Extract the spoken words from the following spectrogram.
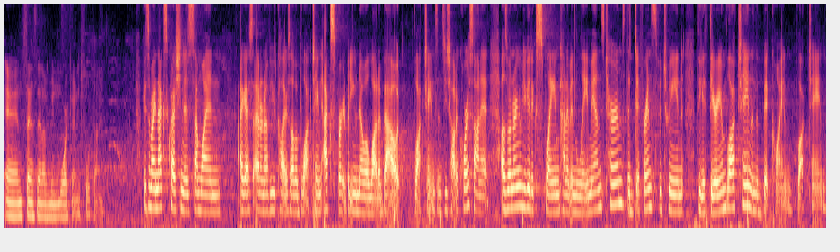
and since then I've been working on it full time. Okay, so my next question is someone, I guess, I don't know if you'd call yourself a blockchain expert, but you know a lot about blockchain since you taught a course on it. I was wondering if you could explain kind of in layman's terms the difference between the Ethereum blockchain and the Bitcoin blockchain.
